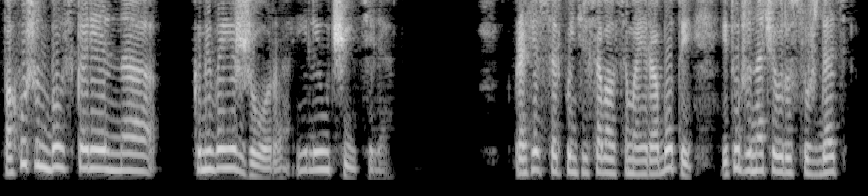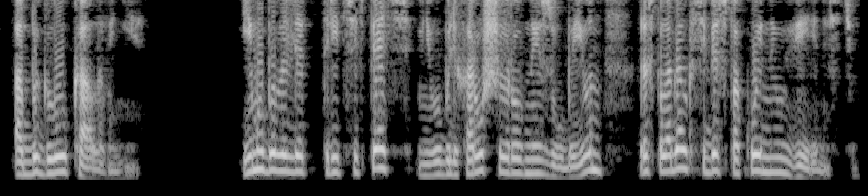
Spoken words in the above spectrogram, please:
Похож он был скорее на камевояжера или учителя. Профессор поинтересовался моей работой и тут же начал рассуждать об иглоукалывании. Ему было лет тридцать пять, у него были хорошие ровные зубы, и он располагал к себе спокойной уверенностью.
